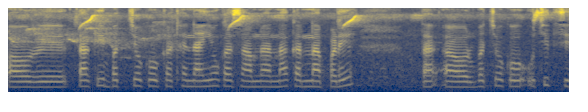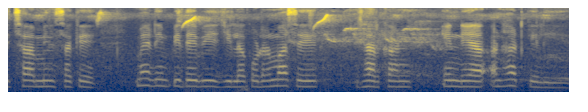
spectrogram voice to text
और ताकि बच्चों को कठिनाइयों का सामना ना करना पड़े और बच्चों को उचित शिक्षा मिल सके। मैं डिम्पी देवी, जिला कोडरमा से, झारखंड, इंडिया, अनहट के लिए।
